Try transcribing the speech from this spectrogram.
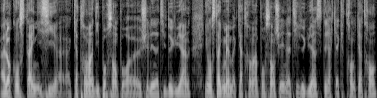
alors qu'on stagne ici à, 90% pour, euh, chez les natifs de Guyane, et on stagne même à 80% chez les natifs de Guyane, c'est-à-dire qu'à 34 ans,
